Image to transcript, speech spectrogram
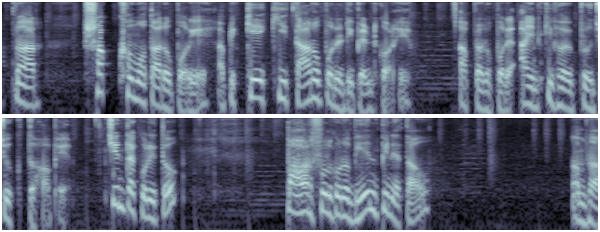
আপনার সক্ষমতার উপরে, আপনি কে কি তার উপরে ডিপেন্ড করে, আপনার উপরে আইন কীভাবে প্রযুক্ত হবে। চিন্তা করি তো পাওয়ারফুল কোনো বিএনপি নেতাও আমরা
